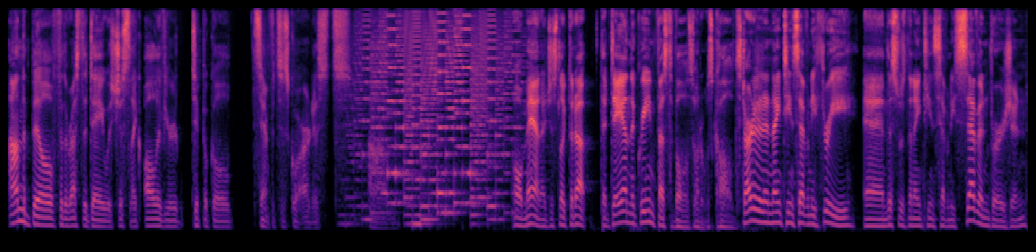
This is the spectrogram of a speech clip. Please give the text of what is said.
on the bill for the rest of the day was just like all of your typical San Francisco artists. Um, oh man, I just looked it up. The Day on the Green Festival is what it was called. Started in 1973, and this was the 1977 version.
